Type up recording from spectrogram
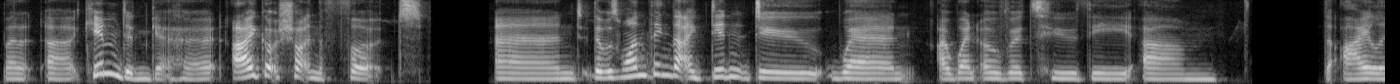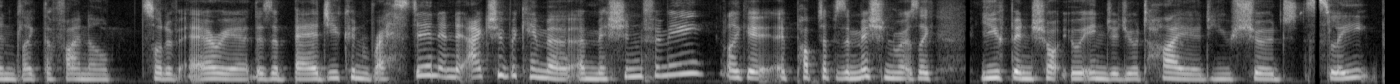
but uh, Kim didn't get hurt. I got shot in the foot, and there was one thing that I didn't do when I went over to the um the island, like the final sort of area. There's a bed you can rest in, and it actually became a, a mission for me. Like it, it popped up as a mission where it's like, you've been shot, you're injured, you're tired, you should sleep.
